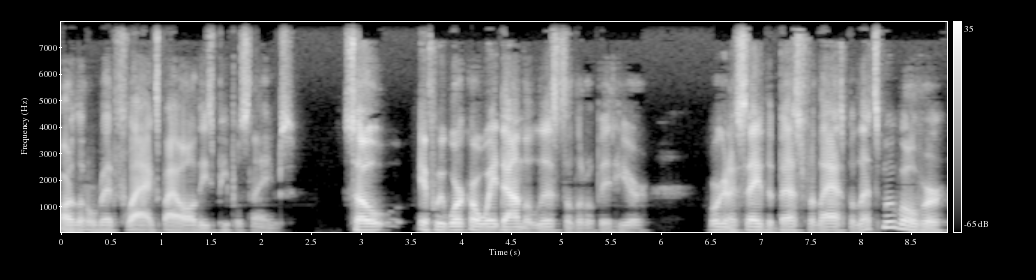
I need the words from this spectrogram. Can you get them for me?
are little red flags by all these people's names. So if we work our way down the list a little bit here, we're going to save the best for last, but let's move over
